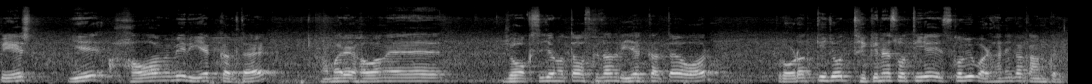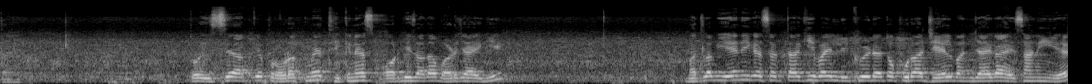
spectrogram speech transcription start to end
पेस्ट ये हवा में भी रिएक्ट करता है। हमारे हवा में जो ऑक्सीजन होता है, उसके साथ रिएक्ट करता है और प्रोडक्ट की जो थिकनेस होती है, इसको भी बढ़ाने का काम करता है। तो इससे आपके प्रोडक्ट में थिकनेस और भी ज़्यादा बढ़ जाएगी। मतलब ये नहीं कह सकता कि भाई लिक्विड है तो पूरा जेल बन जाएगा, ऐसा नहीं है।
